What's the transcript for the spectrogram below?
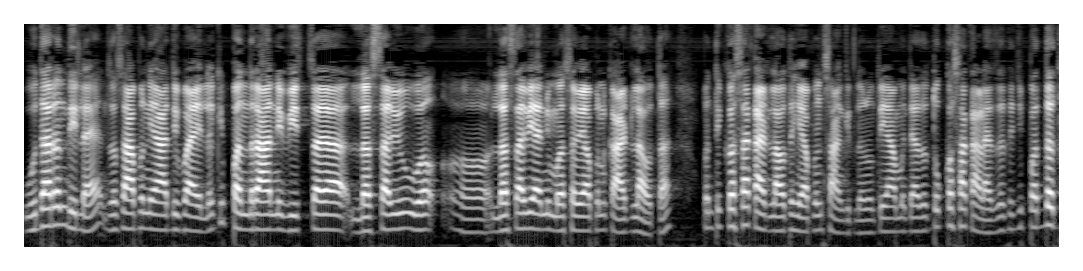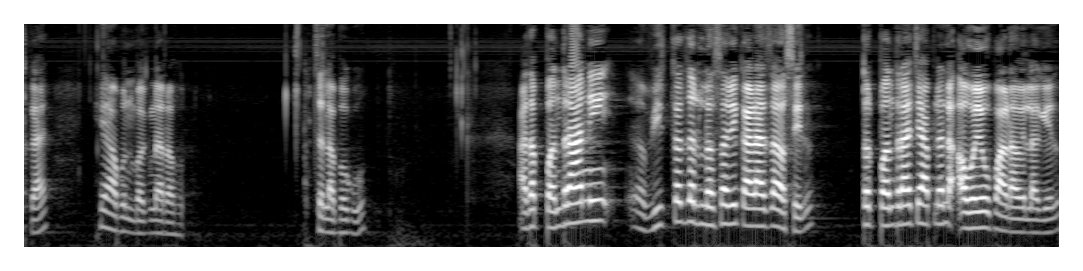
उदाहरण दिलं आहे जसं आपण याआधी पाहिलं की पंधरा आणि वीसचा लसावी व लसावी आणि मसावी आपण काढला होता. पण ते कसा काढला होता हे आपण सांगितलं नव्हतं. यामध्ये आता तो कसा काढायचा त्याची पद्धत काय हे आपण बघणार आहोत. चला बघू. आता पंधरा आणि वीसचा जर लसावी काढायचा असेल तर पंधराचे आपल्याला अवयव पाडावे लागेल.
